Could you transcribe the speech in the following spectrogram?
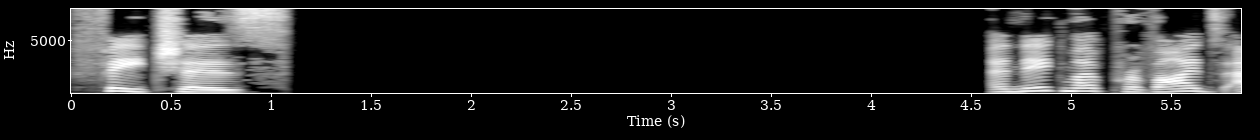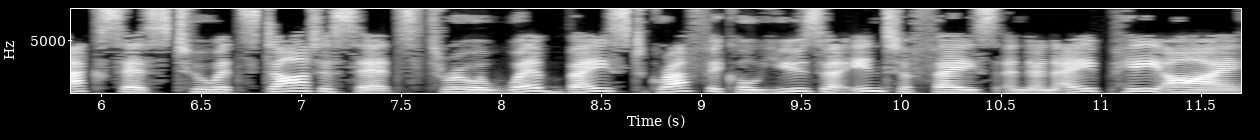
Features Enigma provides access to its datasets through a web-based graphical user interface and an API.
